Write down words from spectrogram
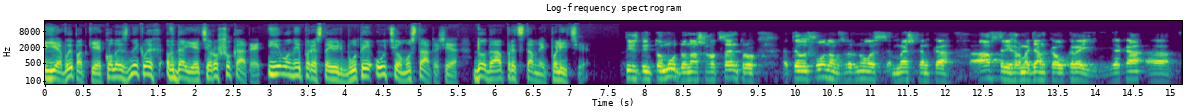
Є випадки, коли зниклих вдається розшукати, і вони перестають бути у цьому статусі, додав представник поліції. Тиждень тому до нашого центру телефоном звернулася мешканка Австрії, громадянка України, яка е,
